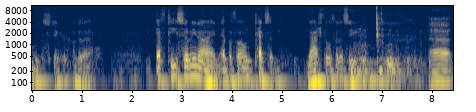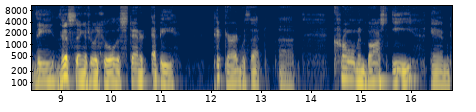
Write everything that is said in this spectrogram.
Ooh, the sticker. Look at that. The FT79 Epiphone Texan, Nashville, Tennessee. Uh, the This thing is really cool. The standard Epi pickguard with that uh, chrome embossed E. And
